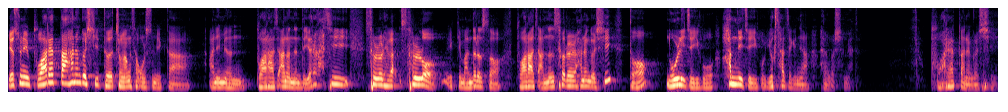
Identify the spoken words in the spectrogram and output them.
예수님 부활했다 하는 것이 더 정황상 옳습니까? 아니면 부활하지 않았는데 여러 가지 설로, 이렇게 만들어서 부활하지 않는 설을 하는 것이 더 논리적이고 합리적이고 역사적이냐 하는 것입니다. 부활했다는 것이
